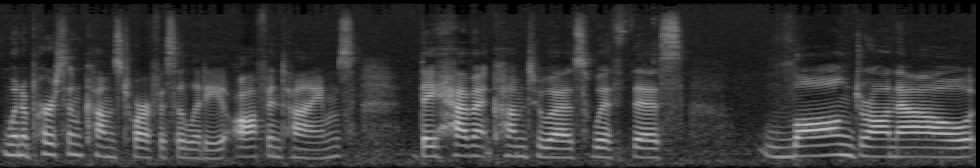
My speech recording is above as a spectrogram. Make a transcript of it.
when a person comes to our facility, oftentimes they haven't come to us with this long drawn out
